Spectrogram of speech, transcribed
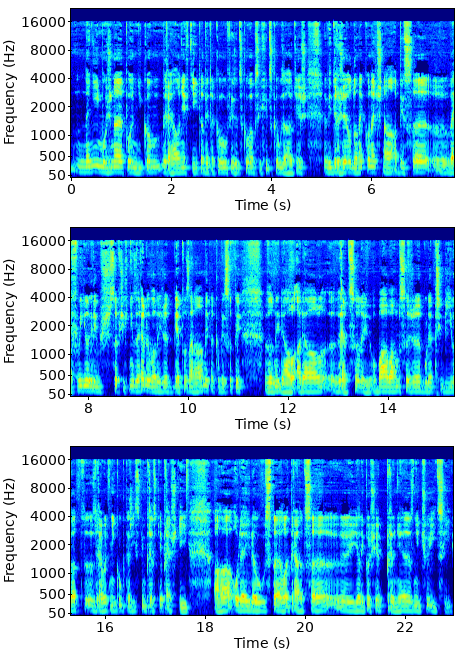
není možné po nikom reálně chtít, aby takovou fyzickou a psychickou zátěž vydržel do nekonečna, aby se eh, ve chvíli, kdy už se všichni zaradovali, že je to za námi, tak aby se ty vlny dál a dál vracely. Obávám se, že bude přibývat zdravotníků, kteří s tím prostě praští a odejdou z téhle práce, jelikož je pro ně zničující.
